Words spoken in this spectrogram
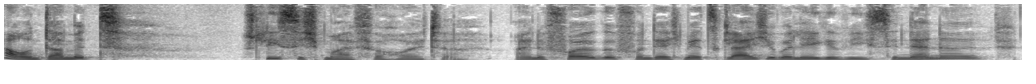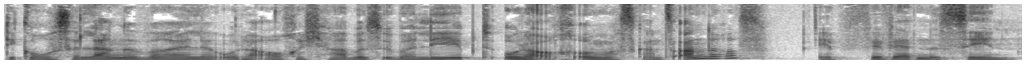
Ja, und damit schließe ich mal für heute. Eine Folge, von der ich mir jetzt gleich überlege, wie ich sie nenne. Die große Langeweile oder auch ich habe es überlebt oder auch irgendwas ganz anderes. Wir werden es sehen.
